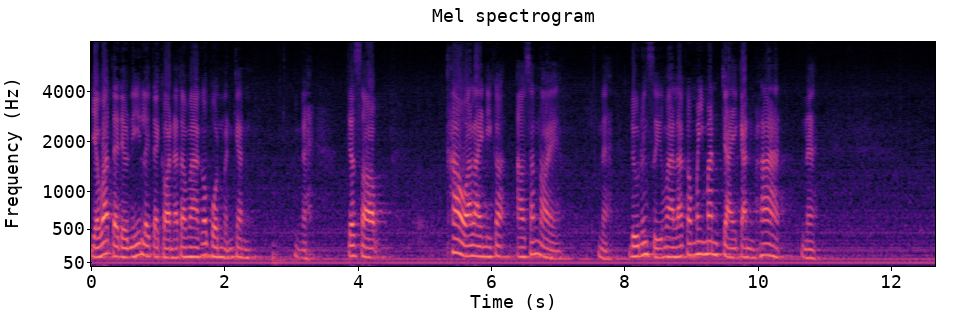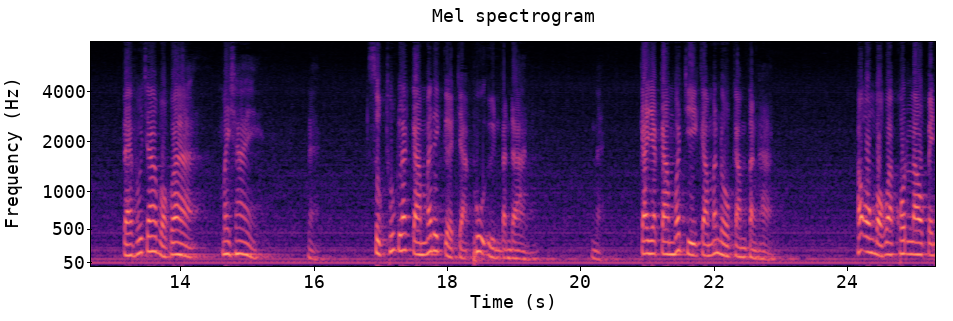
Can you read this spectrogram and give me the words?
อย่าว่าแต่เดี๋ยวนี้เลยแต่ก่อนอาตมาก็บนเหมือนกันนะจะสอบเข้าอะไรนี่ก็เอาสักหน่อยนะดูหนังสือมาแล้วก็ไม่มั่นใจกันพลาดนะแต่พระเจ้าบอกว่าไม่ใช่นะสุขทุกข์และกรรมไม่ได้เกิดจากผู้อื่นบันดาลนะ กายกรรมวจีกรรมมโนกรรมต่างหาก พระองค์บอกว่าคนเราเป็น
